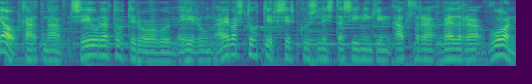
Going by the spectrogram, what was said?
Já, Karna Sigurðardóttir og Eirún Ævarsdóttir, sirkuslistasýningin Allra veðra von.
